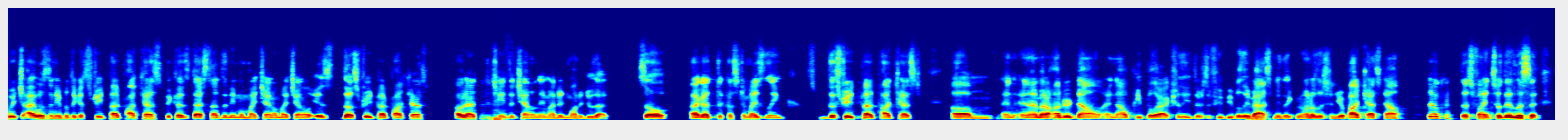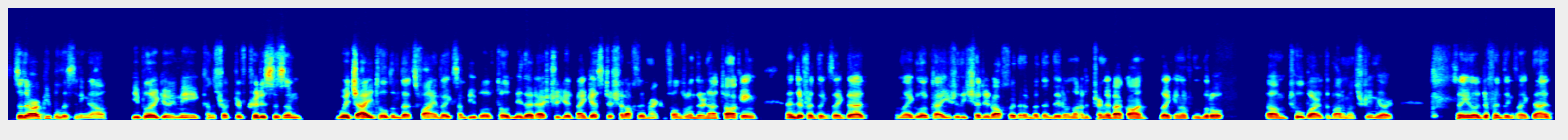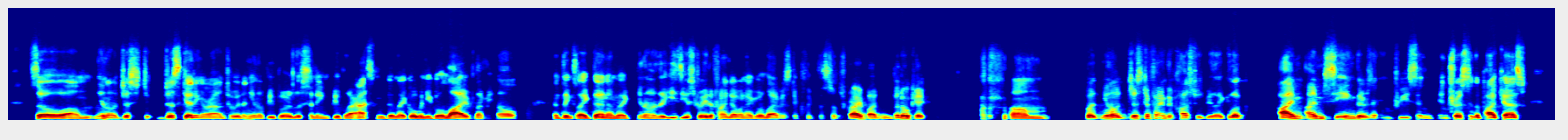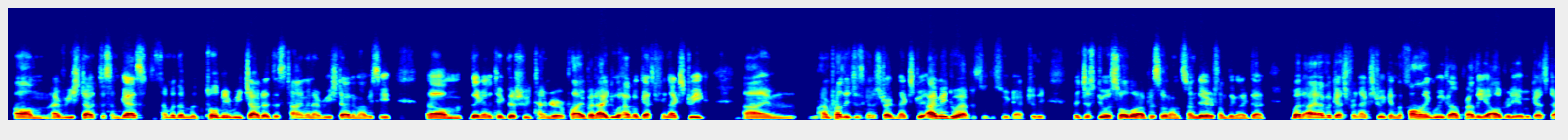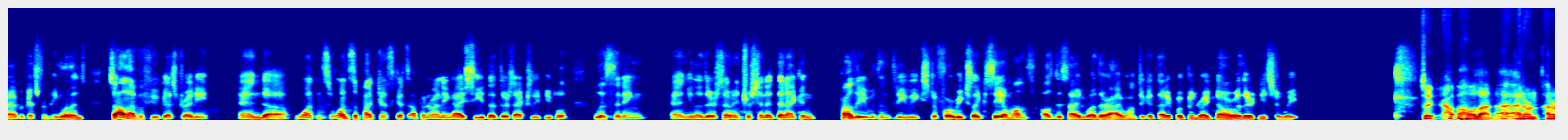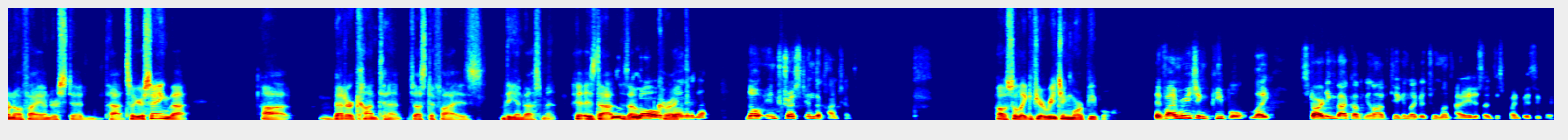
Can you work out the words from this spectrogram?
which I wasn't able to get Straight Path Podcast because that's not the name of my channel. My channel is the Straight Path Podcast. I would have to hmm. change the channel name. I didn't want to do that. So I got the customized link, the Straight Path Podcast um, and, and I'm at 100 now. And now people are actually, there's a few people they've asked me, like, we want to listen to your podcast now. okay, that's fine. So they listen. So there are people listening now. People are giving me constructive criticism, which I told them that's fine. Like some people have told me that I should get my guests to shut off their microphones when they're not talking and different things like that. I'm like, look, I usually shut it off for them, but then they don't know how to turn it back on, like, you know, from the little um, toolbar at the bottom of StreamYard. So, you know, different things like that. So um, you know, just just getting around to it, and you know, people are listening. People are asking. They're like, "Oh, when you go live, let me know," and things like that. And I'm like, you know, the easiest way to find out when I go live is to click the subscribe button. But okay. um, but you know, justifying the cost would be like, look, I'm I'm seeing there's an increase in interest in the podcast. Um, I've reached out to some guests. Some of them told me reach out at this time, and I reached out, and obviously, um, they're going to take their sweet time to reply. But I do have a guest for next week. I'm I'm probably just gonna start next week. I may do an episode this week actually, but just do a solo episode on Sunday or something like that. But I have a guest for next week, and the following week I'll probably already have a guest. I have a guest from England, so I'll have a few guests ready. And uh, once once the podcast gets up and running, I see that there's actually people listening, and you know there's some interest in it. Then I can probably within three weeks to four weeks, like say a month, I'll decide whether I want to get that equipment right now or whether it needs to wait. So hold on, I, I don't I don't know if I understood that. So you're saying that uh, better content justifies the investment. Is that is that no, correct? No, no, no. No interest in the content. Oh, so like if you're reaching more people. If I'm reaching people, like starting back up, you know, I've taken like a two month hiatus at this point, basically.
